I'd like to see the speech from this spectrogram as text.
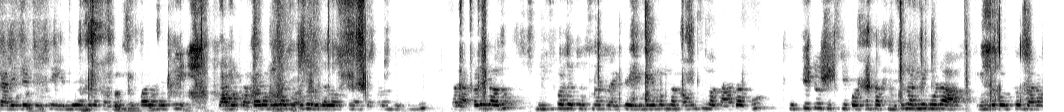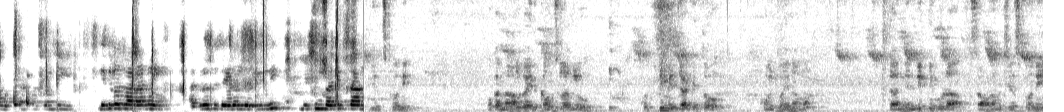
క్యాలిక్యులేట్ చేసి ఎన్ని వందల కౌన్సిల్ చెప్పాలనేసి దాని ప్రకారంగా నిధులు విడుదల అవుతుందని చెప్పడం జరిగింది. మరి అక్కడే కాదు మున్సిపల్లో చూసినట్లయితే మేమున్న కౌన్సిల్లో దాదాపు fifty to sixty percent of నిధులన్నీ కూడా కేంద్ర ప్రభుత్వం ద్వారా వచ్చినటువంటి నిధుల ద్వారానే అభివృద్ధి చేయడం జరిగింది. మిషన్ బడ్జెట్ గెలుచుకొని ఒక నాలుగు ఐదు కౌన్సిలర్లు కొద్ది మెజార్టీతో కోల్పోయినాము. దాన్ని అన్నింటినీ కూడా సవరణ చేసుకొని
